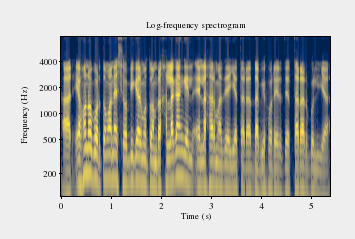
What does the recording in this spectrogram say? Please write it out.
আর এখনও বর্তমানে শ বিঘার মতো আমরা খালাগাং এল- এলাকার মাঝে আইয়া তারা দাবি করে যে তারার বলিয়া।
